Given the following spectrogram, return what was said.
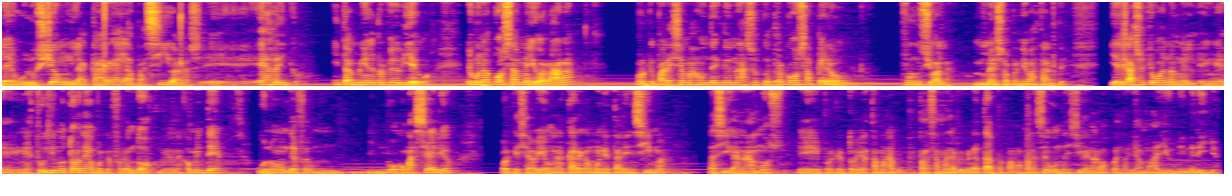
la evolución y la carga de la pasiva eh, es, rico. Y también el propio Diego. Es una cosa medio rara, porque parece más un deck de Nasus que otra cosa, pero funciona. Me sorprendió bastante. Y el caso es que, bueno, en, este último torneo, porque fueron dos, como ya les comenté, uno donde fue un, poco más serio, porque si había una carga monetaria encima. O sea, si ganamos, eh, porque todavía estamos pasamos la primera etapa, vamos para la segunda, y si ganamos, pues nos llevamos ahí un dinerillo.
